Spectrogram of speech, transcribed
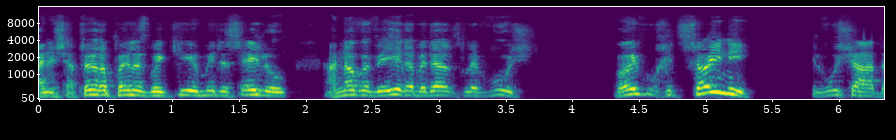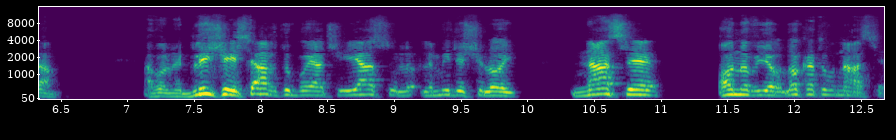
אני שתור הפועלס בו הקיעו מידס אלו, הנובה ואירה בדרך לבוש, ואויבו חיצויני, לבוש האדם. אבל מבלי שיסערתו בו יד שיעשו למידס שלוי, נעשה אונו ויור, לא כתוב נעשה.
